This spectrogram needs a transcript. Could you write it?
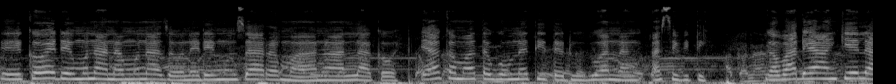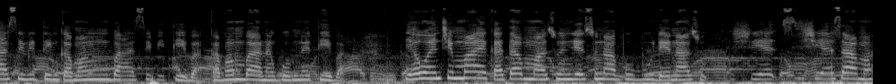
Eh kawai dai muna nan muna zaune dai mun tsara ma'ana Allah kawai. Ya kamata gwamnati ta dubi wannan asibiti gaba ɗaya an kele asibitin kaman ba asibiti ba kaman ba na gwamnati ba. Yawancin ma'aikatan ma sun je suna bubude nasu. Shi ya sama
